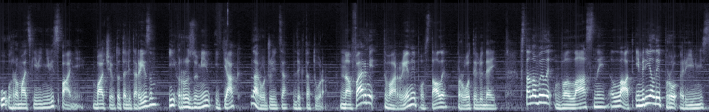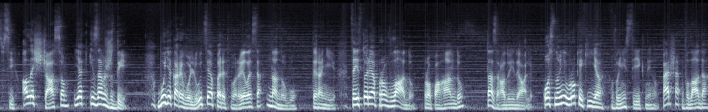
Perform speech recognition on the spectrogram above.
у громадській війні в Іспанії, бачив тоталітаризм і розумів, як народжується диктатура. На фермі тварини повстали проти людей. Встановили власний лад і мріяли про рівність всіх. Але з часом, як і завжди, будь-яка революція перетворилася на нову тиранію. Це історія про владу, пропаганду та зраду ідеалів. Основні уроки, які я виніс з цієї книги. Перше, влада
